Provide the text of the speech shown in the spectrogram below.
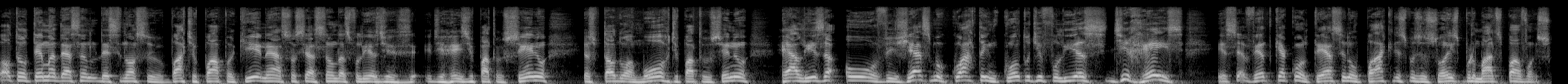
Walter, o tema dessa, desse nosso bate-papo aqui, né? Associação das Folias de, de Reis de Patrocínio Hospital do Amor de Patrocínio realiza o 24 Encontro de Folias de Reis. Esse evento que acontece no Parque de Exposições Brumados Pavões.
